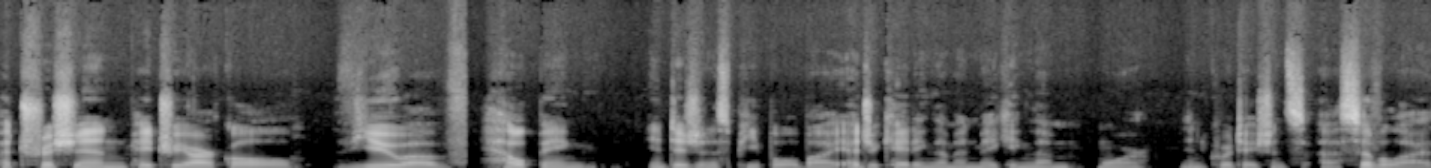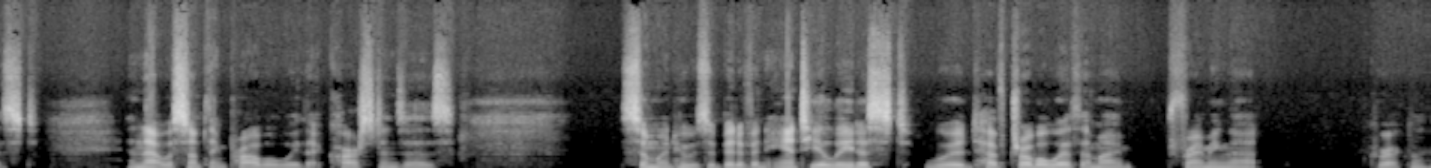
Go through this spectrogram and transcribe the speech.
patrician patriarchal view of helping indigenous people by educating them and making them more in quotations uh, civilized and that was something probably that Karstens as someone who was a bit of an anti-elitist would have trouble with am i framing that correctly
